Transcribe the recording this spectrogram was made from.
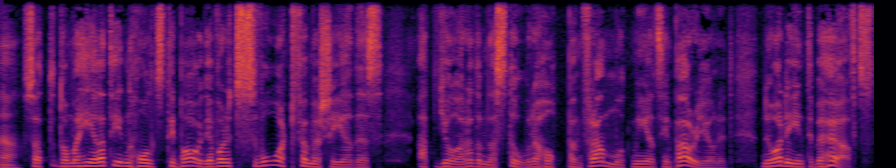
Ja. Så att de har hela tiden hållits tillbaka. Det har varit svårt för Mercedes att göra de där stora hoppen framåt med sin power unit. Nu har det inte behövts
